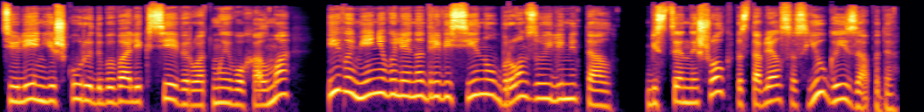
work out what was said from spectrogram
Тюленьи шкуры добывали к северу от моего холма и выменивали на древесину, бронзу или металл. Бесценный шелк поставлялся с юга и запада.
